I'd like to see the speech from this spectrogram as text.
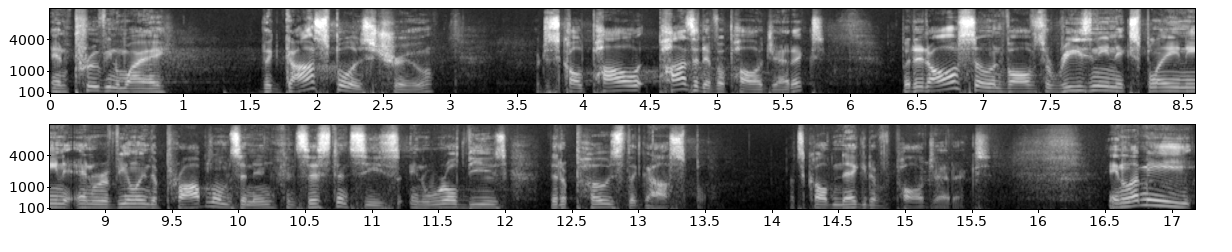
and proving why the gospel is true, which is called pol- positive apologetics, but it also involves reasoning, explaining, and revealing the problems and inconsistencies in worldviews that oppose the gospel. That's called negative apologetics. And let me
